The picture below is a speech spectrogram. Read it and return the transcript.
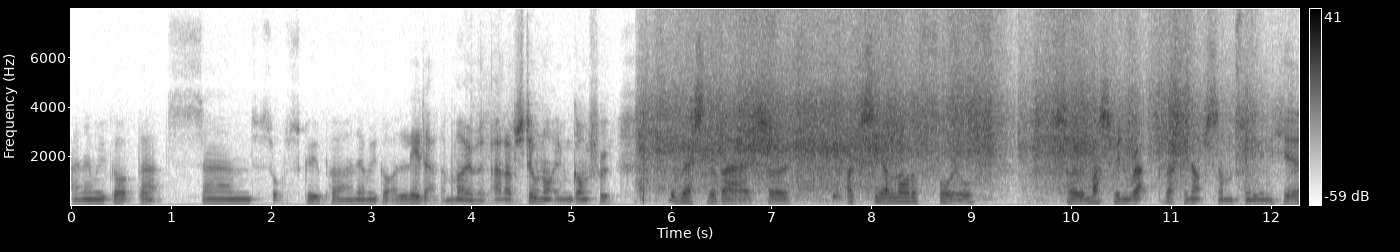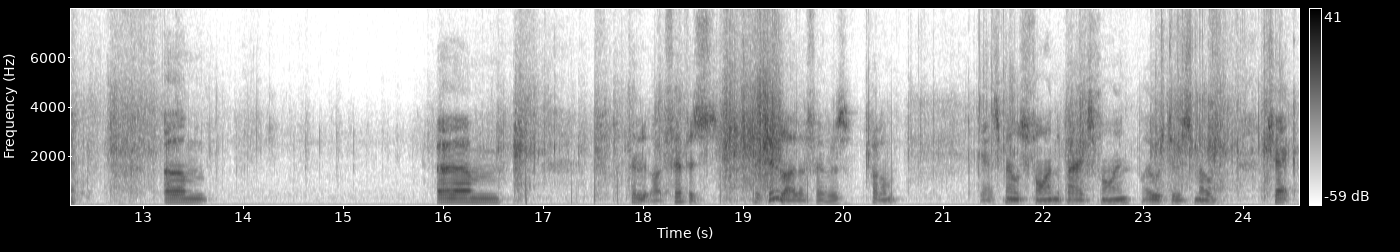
And then we've got that sand sort of scooper. And then we've got a lid at the moment. And I've still not even gone through the rest of the bag. So I can see a lot of foil. So it must have been wrap, wrapping up something in here. Um, um, they look like feathers. They do look like feathers. Hold on. Yeah, it smells fine, the bag's fine. I always do a smell check.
